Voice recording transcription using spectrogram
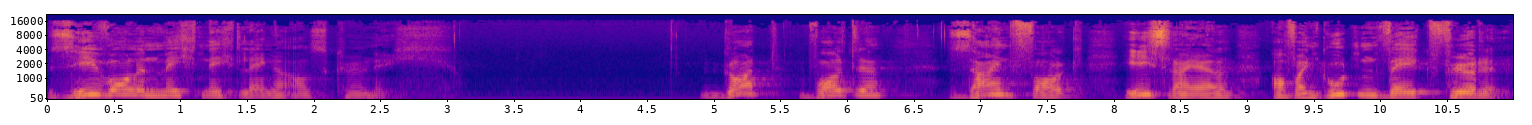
Sie wollen mich nicht länger als König. Gott wollte sein Volk Israel auf einen guten Weg führen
